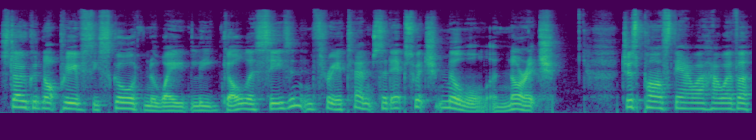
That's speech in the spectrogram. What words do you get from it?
Stoke had not previously scored an away league goal this season in three attempts at Ipswich, Millwall, and Norwich. Just past the hour, however,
